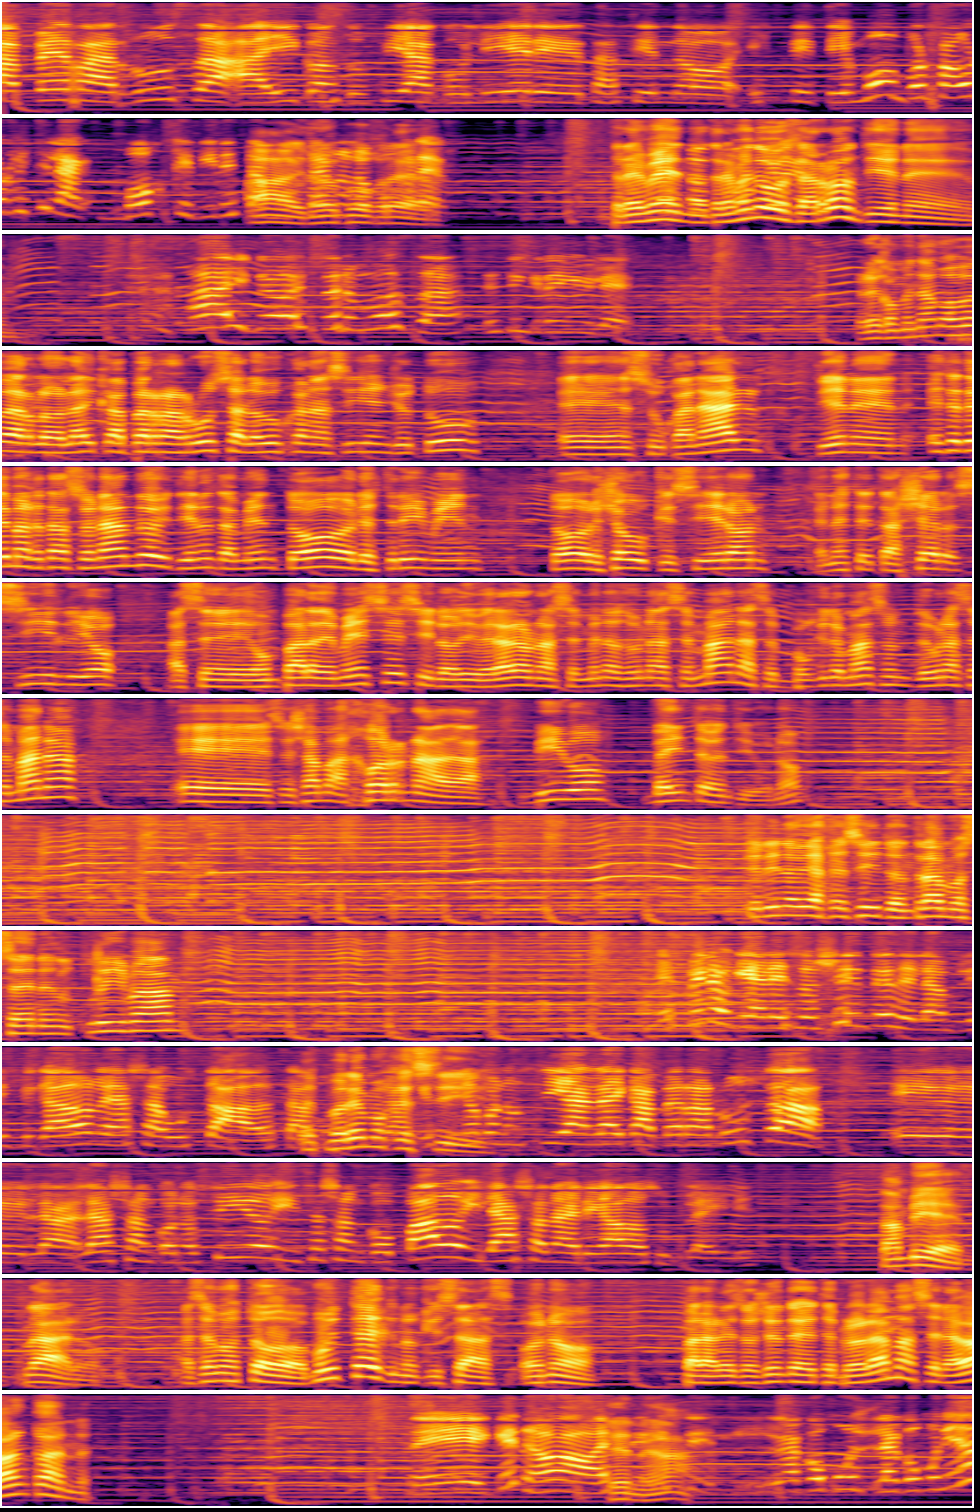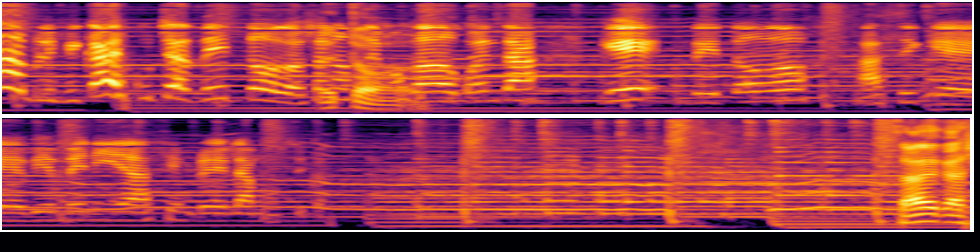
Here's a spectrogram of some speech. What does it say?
Laika Perra Rusa ahí con Sofía Culieres haciendo este temón. Por favor, ¿viste la voz que tiene esta Ay, mujer? no lo puedo creer. Tremendo, No tremendo creer. bozarrón tiene. Ay, no, es hermosa, es increíble. Recomendamos verlo. Laika Perra Rusa, lo buscan así en YouTube, eh, en su canal. Tienen este tema que está sonando y tienen también todo el streaming, todo el show que hicieron en este taller Silio hace un par de meses y lo liberaron hace menos de una semana, hace un poquito más de una semana. Eh, se llama Jornada Vivo 2021. Qué lindo viajecito, entramos en el clima. Espero que a los oyentes del amplificador les haya gustado esta Esperemos música, que Si sí. no conocían Laika Perra Rusa, eh, la, la hayan conocido y se hayan copado y la hayan agregado a su playlist. También, claro. Hacemos todo. Muy tecno quizás, o no. Para los oyentes de este programa, ¿se la bancan? Sí, que no. Que este- este- la, comu- la comunidad amplificada escucha de todo. Ya De nos todo. hemos dado cuenta que de todo. Así que bienvenida siempre la música. ¿Sabe que ayer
